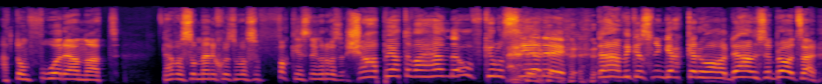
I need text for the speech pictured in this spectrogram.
att de får en att det här var så människor som var så fucking snygga. Och de var så “Tja Peter, vad hände? Oh, kul att se dig! Damn, vilken snygg jacka du har! Damn, ser bra ut!” så här.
